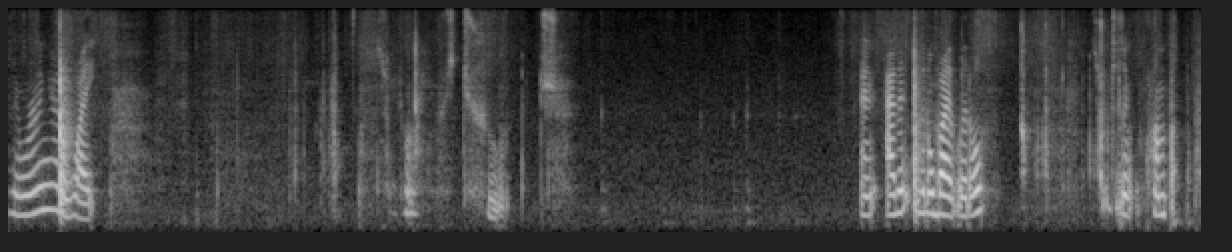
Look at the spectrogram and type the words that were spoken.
I'm running out of white. So I don't use too much. And add it little by little so it doesn't clump up.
